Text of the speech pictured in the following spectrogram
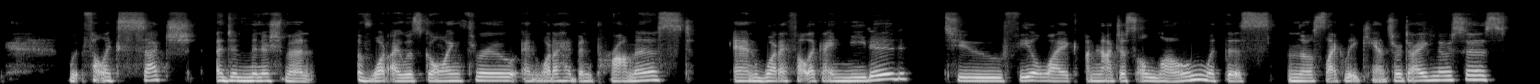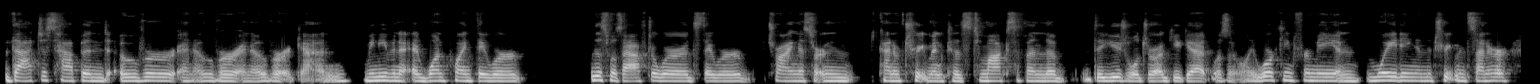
it felt like such a diminishment of what I was going through and what I had been promised and what I felt like I needed to feel like I'm not just alone with this most likely cancer diagnosis, that just happened over and over and over again. I mean, even at one point they were, this was afterwards, they were trying a certain kind of treatment because tamoxifen, the, the usual drug you get wasn't really working for me and I'm waiting in the treatment center.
